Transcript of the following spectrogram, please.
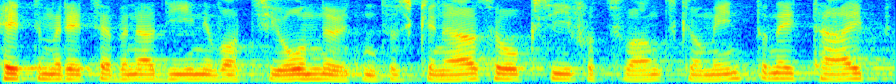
hätten wir jetzt eben auch die Innovation nicht. Und das war genau so gewesen vor 20 Jahren im Internet-Hype.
